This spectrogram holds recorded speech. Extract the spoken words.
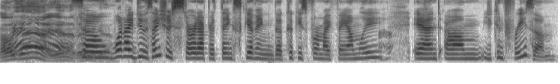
Oh yeah, yeah. There so you go. what I do is I usually start after Thanksgiving the cookies for my family, Uh-huh. and um, you can freeze them,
